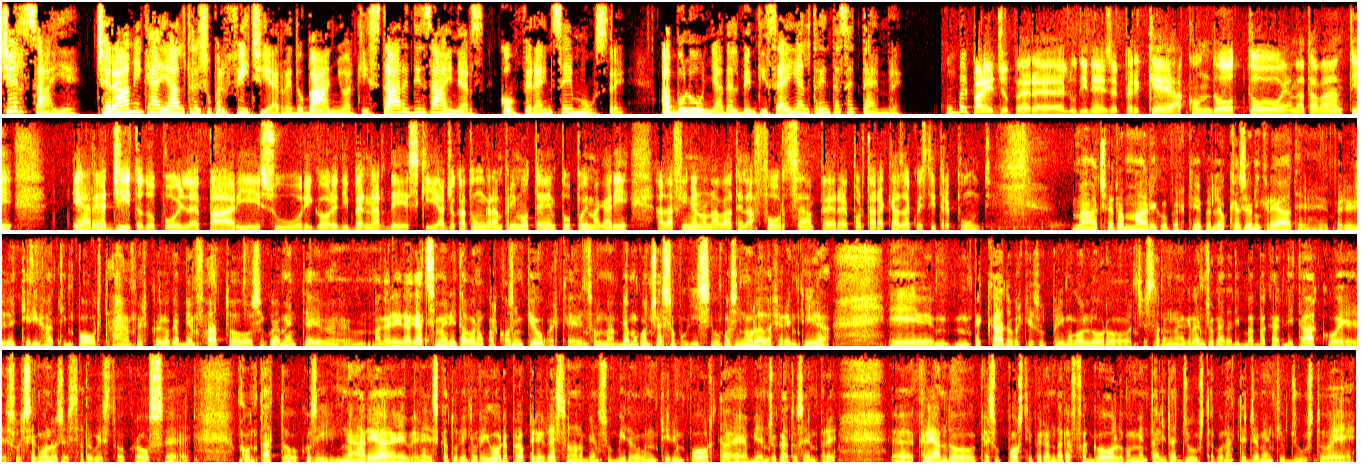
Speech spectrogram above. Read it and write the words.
Cersaie, ceramica e altre superfici, arredo bagno, archistar e designers, conferenze e mostre. A Bologna dal 26 al 30 settembre. Un bel pareggio per eh, l'Udinese perché ha condotto, è andata avanti e ha reagito dopo il pari su rigore di Bernardeschi. Ha giocato un gran primo tempo, poi magari alla fine non avevate la forza per portare a casa questi tre punti. Ma c'è rammarico perché per le occasioni create, per i tiri fatti in porta, per quello che abbiamo fatto, sicuramente eh, magari i ragazzi meritavano qualcosa in più perché insomma, abbiamo concesso pochissimo, quasi nulla alla Fiorentina e mm, un peccato perché sul primo gol loro c'è stata una gran giocata di Babacar di tacco e sul secondo c'è stato questo cross, eh, contatto così in area e è scaturito un rigore, però per il resto non abbiamo subito un tiro in porta e abbiamo giocato sempre eh, creando presupposti per andare a fare gol con mentalità giusta, con atteggiamento giusto. E,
